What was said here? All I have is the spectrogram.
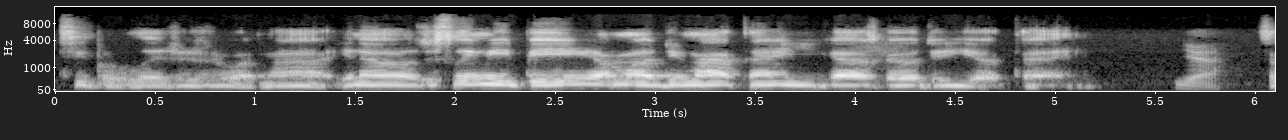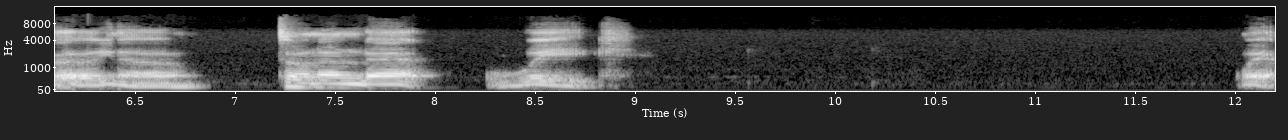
super religious or whatnot. You know, just leave me be. I'm gonna do my thing. You guys go do your thing." Yeah. So you know, told them that week. Wait,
